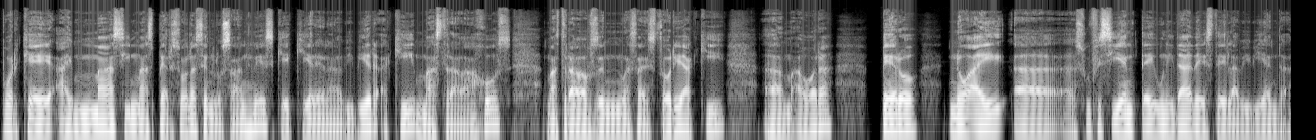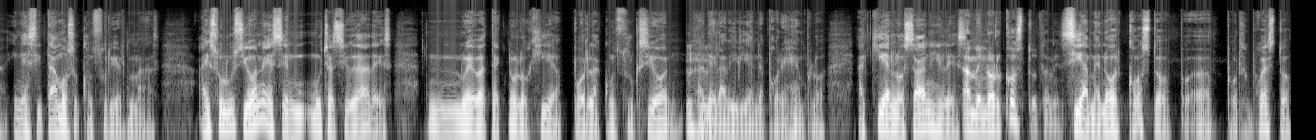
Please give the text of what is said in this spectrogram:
porque hay más y más personas en Los Ángeles que quieren ah, vivir aquí, más trabajos, más trabajos en nuestra historia aquí ahora, pero no hay uh, suficiente unidades de la vivienda y necesitamos construir más. Hay soluciones en muchas ciudades, nueva tecnología por la construcción uh, de la vivienda, por ejemplo. Aquí en Los Ángeles. A menor costo también. Sí, a menor costo, uh, por supuesto.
